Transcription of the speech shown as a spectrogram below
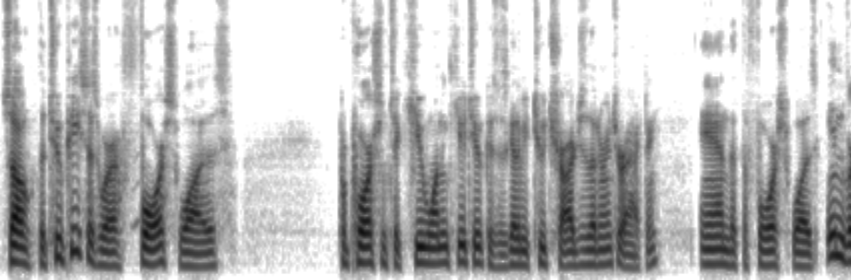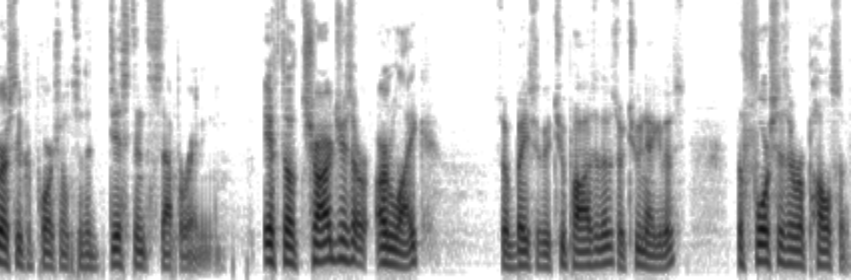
So the two pieces were force was proportion to Q1 and Q2 because there's going to be two charges that are interacting, and that the force was inversely proportional to the distance separating them. If the charges are, are like, so basically two positives or two negatives, the forces are repulsive.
